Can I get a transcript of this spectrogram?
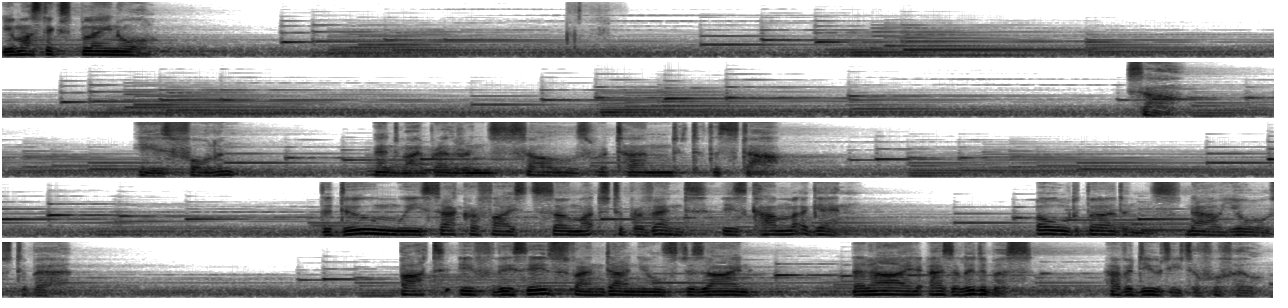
You must explain all. Returned to the star. The doom we sacrificed so much to prevent is come again. Old burdens now yours to bear. But if this is Fandaniel's design, then I, as Elidibus, have a duty to fulfill.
